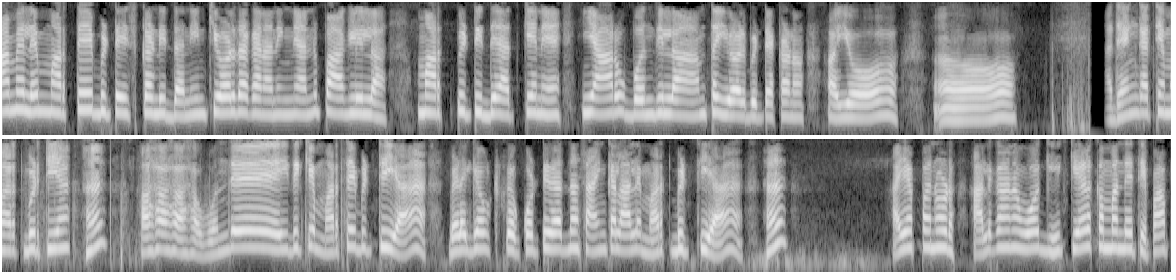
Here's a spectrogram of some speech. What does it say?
ಆಮೇಲೆ ಮರ್ತೇ ಬಿಟ್ಟೆ ಇಸ್ಕೊಂಡಿದ್ದ. ನೀನು ಕೇಳಿದಾಗ ನನಗೆ ನೆನಪಾಗ್ಲಿಲ್ಲ ಮರ್ತು ಬಿಟ್ಟಿದ್ದೆ ಅದಕ್ಕೇನೆ ಯಾರು ಬಂದಿಲ್ಲ ಅಂತ ಹೇಳ್ಬಿಟ್ಟೆ ಕಣ. ಅಯ್ಯೋ ಅದೇಂಗತ್ತೆ ಮರ್ತು ಬಿಡ್ತೀಯ ಹಾ? ಒಂದೇ ಇದಕ್ಕೆ ಮರ್ತೇ ಬಿಡ್ತೀಯಾ? ಬೆಳಗ್ಗೆ ಕೊಟ್ಟಿರೋದನ್ನ ಸಾಯಂಕಾಲ ಅಲ್ಲೇ ಮರ್ತ್ ಬಿಡ್ತೀಯಾ ಹಾ? ಅಯ್ಯಪ್ಪ ನೋಡು, ಅಲ್ಗಾನ ಹೋಗಿ ಕೇಳ್ಕೊಂಬಂದೈತಿ ಪಾಪ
